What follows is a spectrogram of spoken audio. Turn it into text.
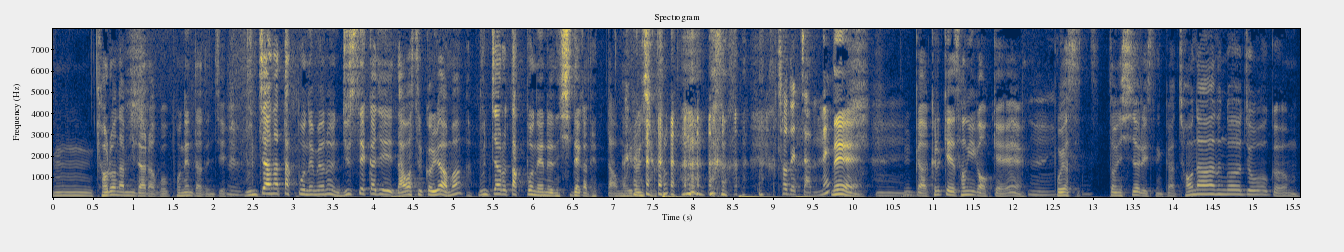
음 결혼합니다라고 보낸다든지 음. 문자 하나 딱 보내면은 뉴스에까지 나왔을 걸요 아마 문자로 딱 보내는 시대가 됐다 뭐 이런 식으로 초대짰네. 네. 음. 그러니까 그렇게 성의가 없게 음. 보였 던 시절이 있으니까 전화하는 거 조금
